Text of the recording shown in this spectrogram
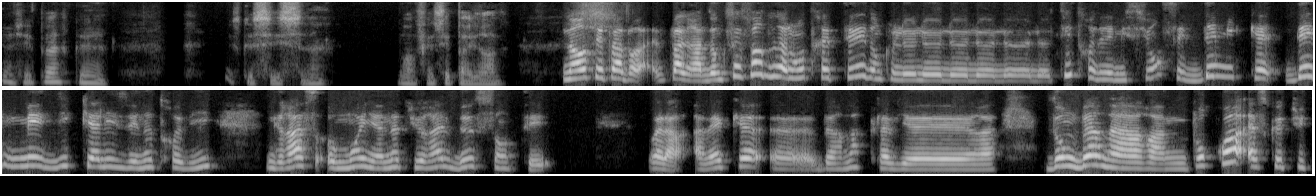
Je sais pas que. Est-ce que c'est ça? Bon, enfin, c'est pas grave. Non, c'est pas, pas grave. Donc ce soir, nous allons traiter. Donc le, le, le, le titre de l'émission, c'est démédicaliser notre vie grâce aux moyens naturels de santé. Voilà, avec euh, Bernard Clavière. Donc Bernard, pourquoi est-ce que tu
